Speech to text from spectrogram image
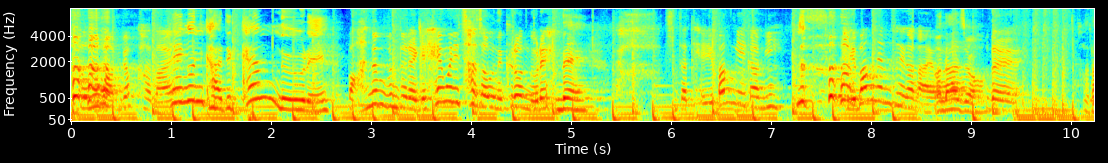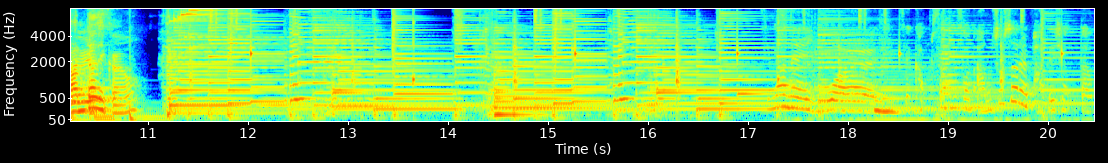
너무 완벽하다. 행운 가득한 노래. 많은 분들에게 행운이 찾아오는 그런 노래. 네. 진짜 대박 예감이 대박 냄새가 나요. 아, 나죠? 네. 난다니까요. 지난해 6월 음. 이제 갑상선 암 수술을 받으셨다고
